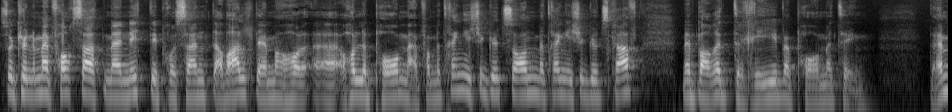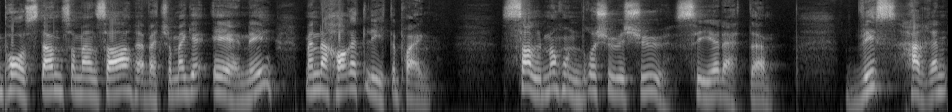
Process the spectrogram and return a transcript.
så kunne vi fortsatt med 90% av alt det vi eh, holder på med. For vi trenger ikke Guds ånd, vi trenger ikke Guds kraft. Vi bare driver på med ting. Det er en påstand, som han sa. Jeg vet ikke om jeg er enig, men det har et lite poeng. Salme 127 sier dette. Hvis Herren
